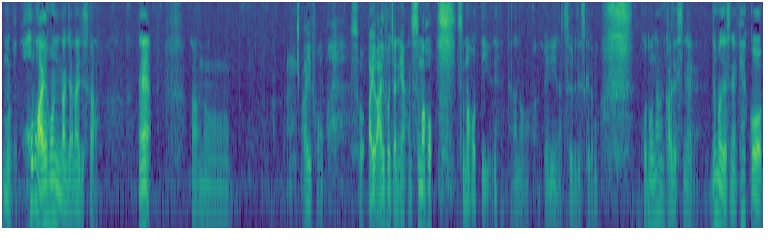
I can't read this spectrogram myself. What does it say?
もうほぼ iPhone なんじゃないですか。ね。あのー、iPhone そう iPhone じゃねえや。スマホ。スマホっていうねあの便利なツールですけども。このなんかですねでもですね結構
